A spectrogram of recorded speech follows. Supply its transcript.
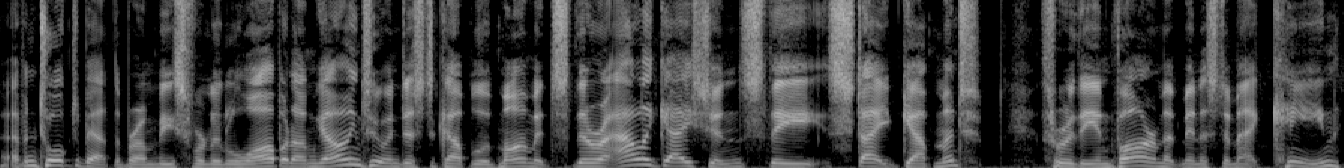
I haven't talked about the Brumbies for a little while, but I'm going to in just a couple of moments. There are allegations the state government, through the Environment Minister Matt Kean,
